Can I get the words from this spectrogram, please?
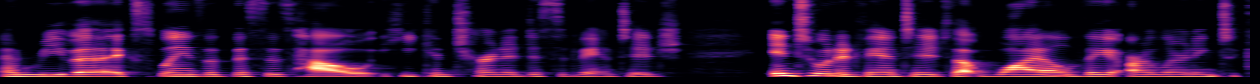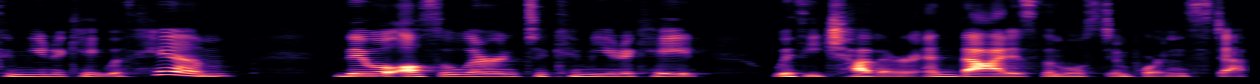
And Riva explains that this is how he can turn a disadvantage into an advantage that while they are learning to communicate with him, they will also learn to communicate with each other. And that is the most important step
